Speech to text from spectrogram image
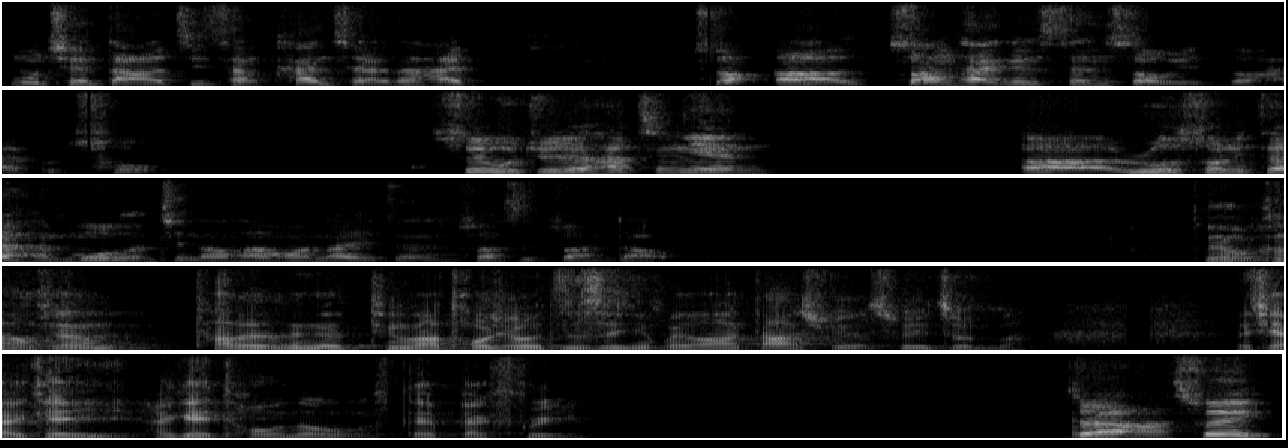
目前打了几场，看起来他还状啊状态跟身手也都还不错，所以我觉得他今年啊、呃，如果说你在很末轮捡到他的话，那也真的算是赚到了。对啊，我看好像他的那个听说他投球的姿势已经回到他大学的水准嘛，而且还可以还可以投那种 step back three。对啊，所以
